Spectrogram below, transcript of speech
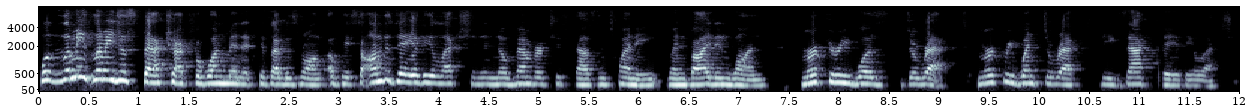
Well, let me let me just backtrack for one minute because I was wrong. Okay, so on the day of the election in November 2020, when Biden won, Mercury was direct. Mercury went direct the exact day of the election,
